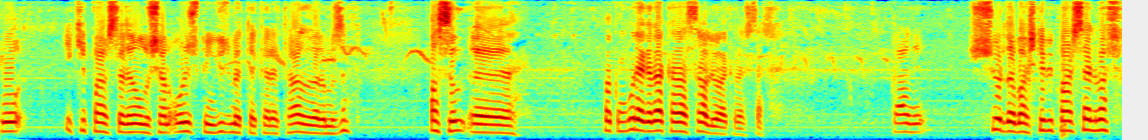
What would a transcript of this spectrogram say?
bu iki parselden oluşan 13.100 metrekare tarlalarımızın asıl eee, bakın buraya kadar kadastro alıyor arkadaşlar. Yani şurada başka bir parsel var.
